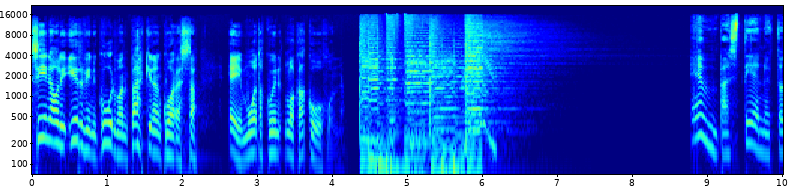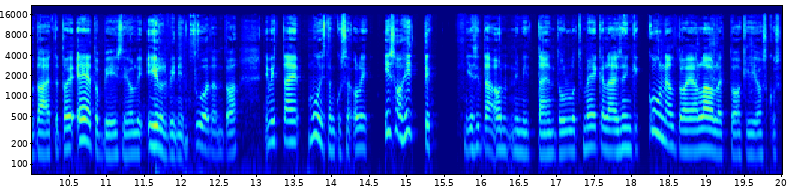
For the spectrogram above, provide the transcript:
Siinä oli Irvin Goodman pähkinänkuoressa, ei muuta kuin lokakuuhun. Enpäs tiennyt tota, että toi Eetu-biisi oli Irvinin tuotantoa. Nimittäin muistan, kun se oli iso hitti. Ja sitä on nimittäin tullut meikäläisenkin kuunneltua ja laulettuakin joskus.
